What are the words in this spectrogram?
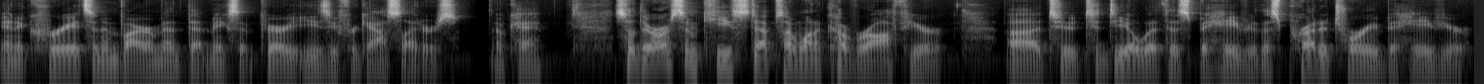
and it creates an environment that makes it very easy for gaslighters okay? So there are some key steps i want to cover off here uh, to to deal with this behavior this predatory behavior.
